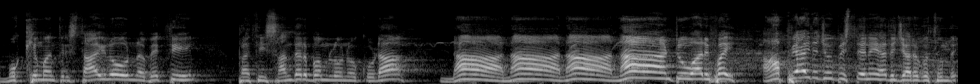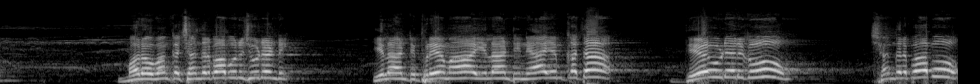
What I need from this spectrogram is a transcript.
ముఖ్యమంత్రి స్థాయిలో ఉన్న వ్యక్తి ప్రతి సందర్భంలోనూ కూడా నా నా నా నా అంటూ వారిపై ఆప్యాయత చూపిస్తేనే అది జరుగుతుంది. మరో వంక చంద్రబాబును చూడండి. ఇలాంటి ప్రేమ ఇలాంటి న్యాయం కథ దేవుడెరుగు. చంద్రబాబు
